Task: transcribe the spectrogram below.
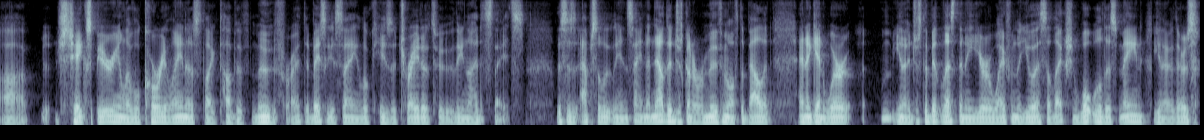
uh, Shakespearean level Coriolanus like type of move, right? They're basically saying, look, he's a traitor to the United States. This is absolutely insane. And now they're just going to remove him off the ballot. And again, we're you know just a bit less than a year away from the US election. What will this mean? You know, there's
